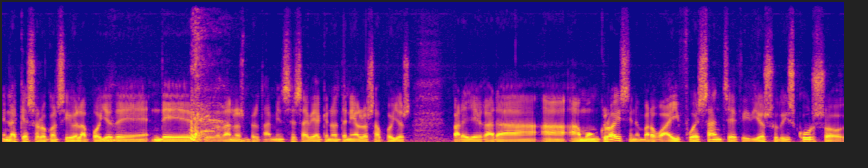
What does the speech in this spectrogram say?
en la que solo consiguió el apoyo de, de, Ciudadanos, pero también se sabía que no tenía los apoyos para llegar a, a, Moncloa, y sin embargo ahí fue Sánchez y dio su discurso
